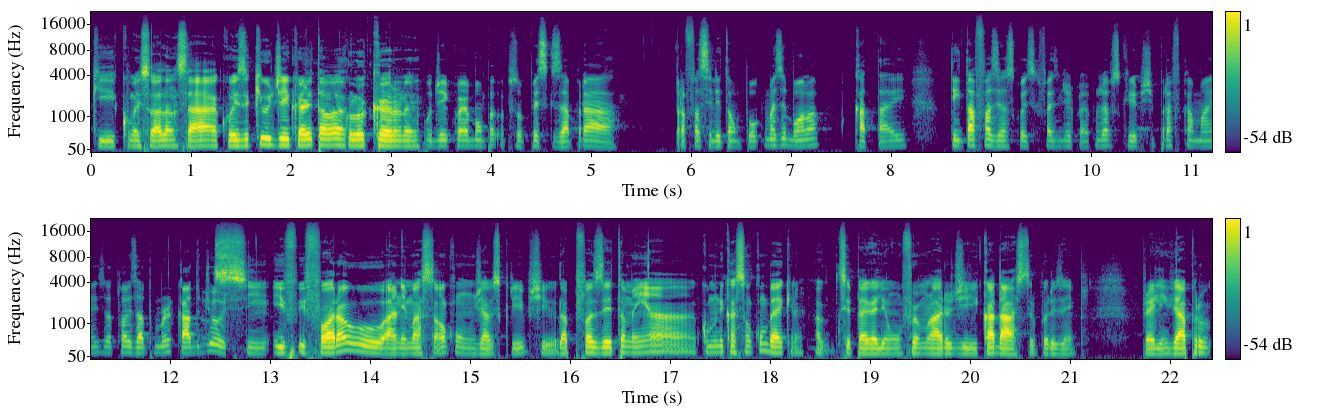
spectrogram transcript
que começou a lançar coisa que o jQuery tava colocando, né? O jQuery é bom pra pessoa pesquisar pra, pra facilitar um pouco, mas é bom ela catar e tentar fazer as coisas que faz em jQuery com JavaScript pra ficar mais atualizado pro mercado de hoje. Sim, e, e fora o, a animação com JavaScript, dá pra fazer também a comunicação com o back, né? Você pega ali um formulário de cadastro, por exemplo. Pra ele enviar pro,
